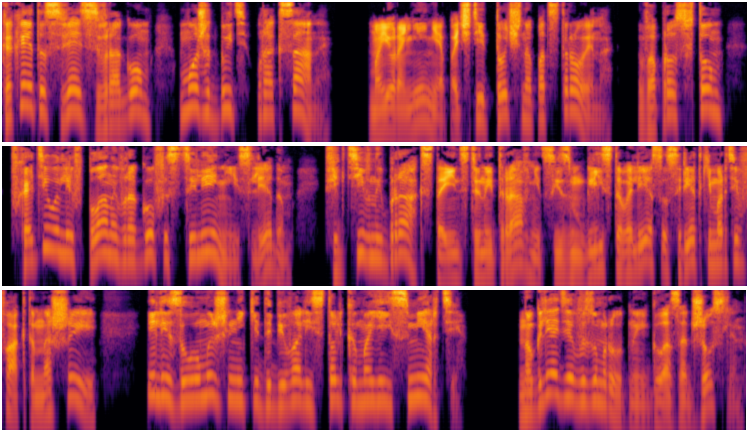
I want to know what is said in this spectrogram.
Какая-то связь с врагом может быть у Роксаны, Мое ранение почти точно подстроено. Вопрос в том, входило ли в планы врагов исцеление и следом фиктивный брак с таинственной травницей из мглистого леса с редким артефактом на шее, или злоумышленники добивались только моей смерти. Но, глядя в изумрудные глаза Джослин,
